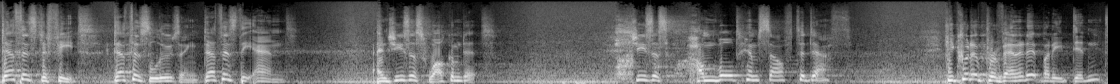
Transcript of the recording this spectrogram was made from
Death is defeat. Death is losing. Death is the end. And Jesus welcomed it. Jesus humbled himself to death. He could have prevented it, but he didn't.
